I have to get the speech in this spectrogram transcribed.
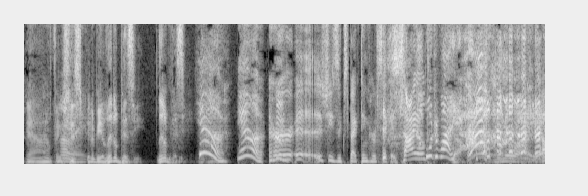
Yeah. I don't think All she's right. going to be a little busy. A little busy. Yeah. Yeah. Her, uh, she's expecting her second child. Wonder why. Wonder why. Yeah.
